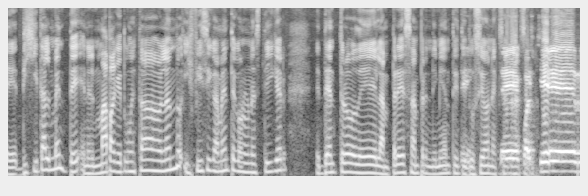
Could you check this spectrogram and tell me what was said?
eh, digitalmente en el mapa que tú me estabas hablando y físicamente con un sticker dentro de la empresa, emprendimiento, institución, etc. De cualquier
